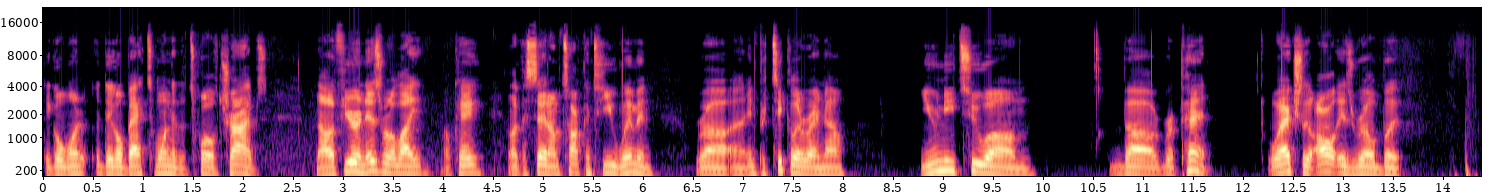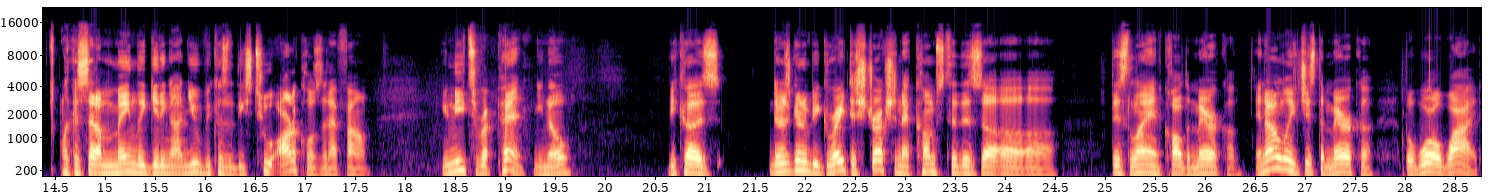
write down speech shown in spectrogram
They go one they go back to one of the 12 tribes. Now, if you're an Israelite, okay? Like I said, I'm talking to you women uh, in particular right now. You need to um uh, repent. Well, actually all Israel, but like I said, I'm mainly getting on you because of these two articles that I found. You need to repent, you know, because there's going to be great destruction that comes to this uh, uh, uh this land called America. And not only just America, but worldwide.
